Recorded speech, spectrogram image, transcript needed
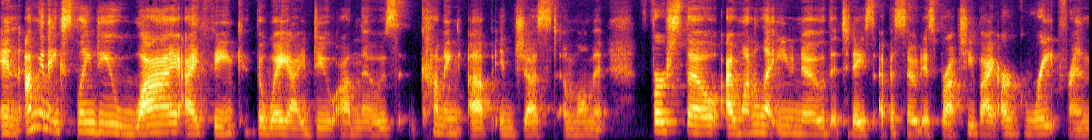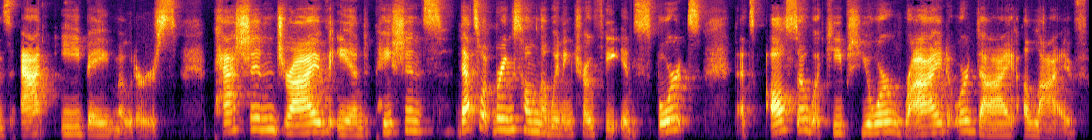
And I'm going to explain to you why I think the way I do on those coming up in just a moment. First, though, I want to let you know that today's episode is brought to you by our great friends at eBay Motors. Passion, drive, and patience that's what brings home the winning trophy in sports. That's also what keeps your ride or die alive.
